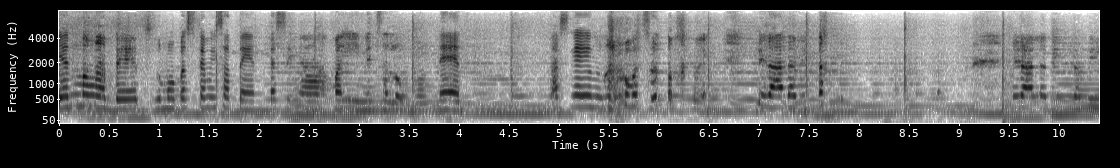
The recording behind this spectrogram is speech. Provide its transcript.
Ayan mga bebs, lumabas kami sa tent kasi nga mainit sa loob ng tent. Tapos ngayon lumabas na kami, nilalamig na. nilalamig kami.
